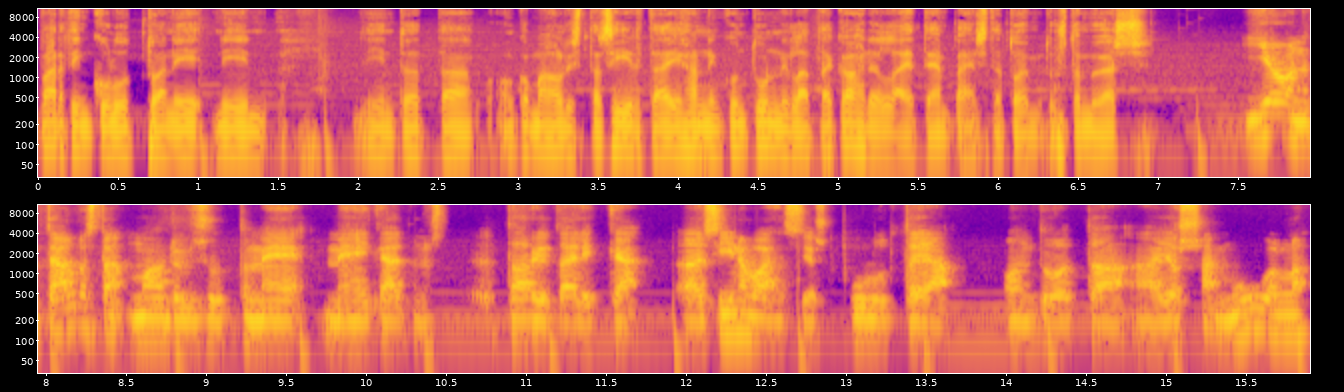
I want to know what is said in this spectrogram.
vartin kuluttua, niin, niin, niin tota, onko mahdollista siirtää ihan niin kuin tunnilla tai kahdella eteenpäin sitä toimitusta myös? Joo, no tällaista mahdollisuutta me, me ei käytännössä tarjota. Eli siinä vaiheessa, jos kuluttaja on tuota, jossain muualla,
